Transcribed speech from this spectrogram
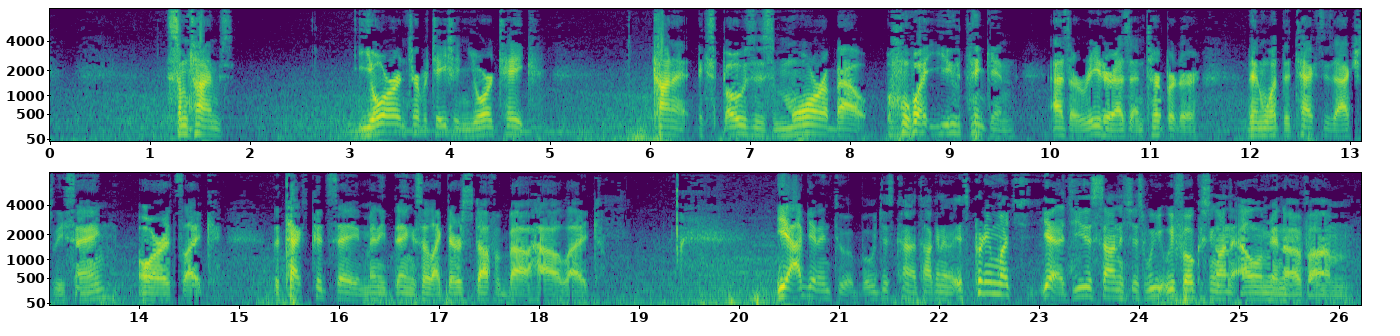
sometimes your interpretation, your take kind of exposes more about what you thinking as a reader, as an interpreter, than what the text is actually saying. Or it's like the text could say many things. So like there's stuff about how like yeah, I'll get into it, but we're just kind of talking. It's pretty much yeah, Jesus Son. It's just we we focusing on the element of um,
